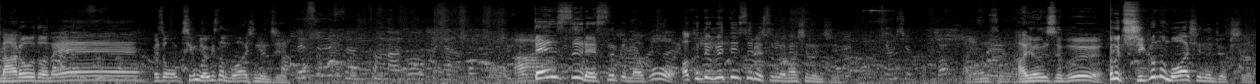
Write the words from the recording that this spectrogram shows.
나로도네. 그래서 어, 지금 여기서 뭐 하시는지? 레슨 레슨 끝나고 그냥 아, 댄스 레슨 끝나고, 아, 근데 왜 댄스 레슨을 하시는지? 연습 아, 연습. 아, 연습을. 그러면 지금은 뭐 하시는지 혹시? 솔로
